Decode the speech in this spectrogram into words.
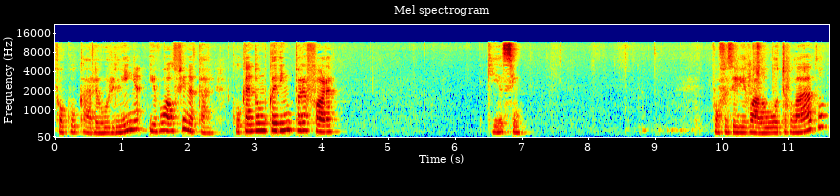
vou colocar a orelhinha e vou alfinetar, colocando um bocadinho para fora. Aqui assim. Vou fazer igual ao outro lado.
